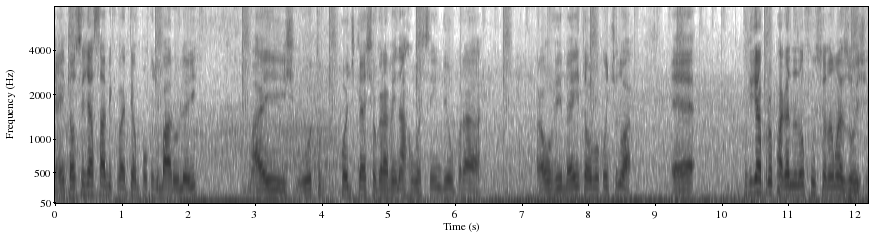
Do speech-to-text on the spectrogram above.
Então você já sabe que vai ter um pouco de barulho aí. Mas o outro podcast que eu gravei na rua assim deu para ouvir bem, então eu vou continuar. É... por que a propaganda não funciona mais hoje?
